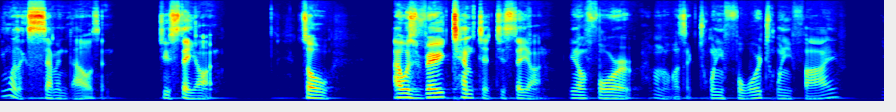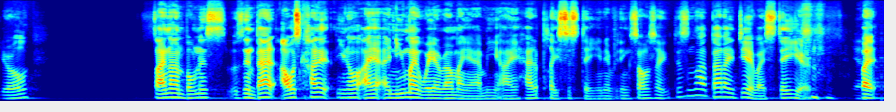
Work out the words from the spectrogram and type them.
think it was like seven thousand to stay on. So I was very tempted to stay on. You know, for I don't know, I was like 24, 25 year old. Sign on bonus wasn't bad. I was kind of, you know, I, I knew my way around Miami. I had a place to stay and everything. So I was like, this is not a bad idea if I stay here. Yeah. But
